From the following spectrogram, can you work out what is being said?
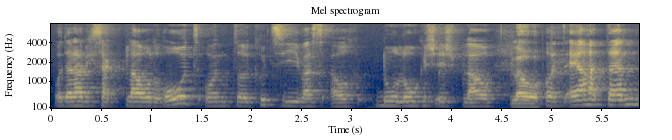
Und dann habe ich gesagt blau oder rot und der Grützi, was auch nur logisch ist, blau. Blau. Und er hat dann...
